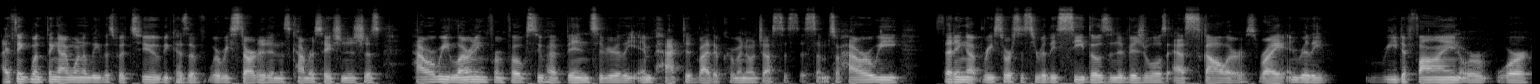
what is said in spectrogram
I think one thing I want to leave us with too, because of where we started in this conversation, is just how are we learning from folks who have been severely impacted by the criminal justice system? So how are we setting up resources to really see those individuals as scholars, right, and really redefine or or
